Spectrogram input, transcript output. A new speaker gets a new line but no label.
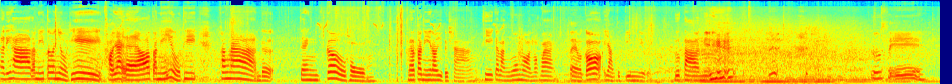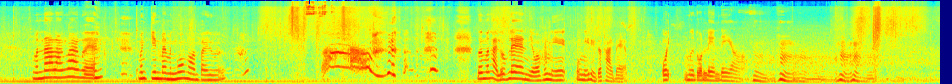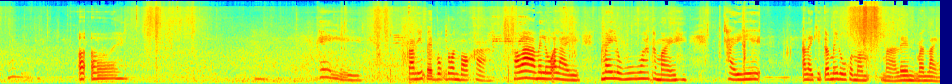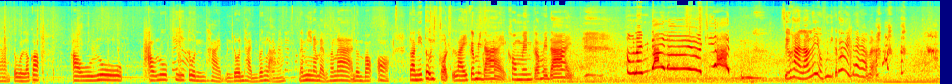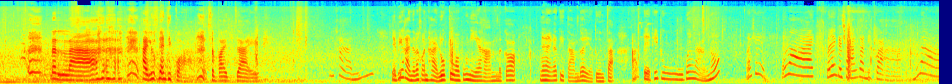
สวัสดีค่ะ ตอนนี้ตูนอยู่ที่เขาใหญ่แล้ว ตอนนี้อยู่ที่ข้างหน้า The Jungle Home แล้วตอนนี้เราอยู่กับช้างที่กำลังง่วงนอนมากๆ แต่ก็อยากจะกินอยู่ ดูตามันนี้ ดูสิ มันน่ารักมากเลย มันกินไปมันง่วงนอนไปดู นะเริ่มมาถ่ายรูปเล่นเดี๋ยววันพรุ่งนี้พรุ่งนี้ถึงจะถ่ายแบบ โอ๊ยมือโดนเลนเลยอะเออเอยเฮ้ยตอนนี้ Facebook โดนบล็อกค่ะ เพราะว่าไม่รู้อะไร ไม่รู้ว่าทำไมใช้อะไรคิดก็ไม่รู้คนมามาเล่นมารายงานตูน แล้วก็ เอารูป เอารูปที่ตูนถ่ายเป็นโดนถ่ายเป็นเบื้องหลัง แล้วมีนางแบบข้างหน้าโดนบล็อกออก ตอนนี้ตูนกดไลค์ก็ไม่ได้ คอมเมนต์ก็ไม่ได้ทำอะไรไม่ได้เลยอะเครียดสิวหายแล้วแล้วอยู่พรุ่งนี้ก็ได้แบบละลันลาถ่ายรูปเล่นดีกว่า สบายใจพี่ขันเดี๋ยวพี่ขันจะเป็นคนถ่ายรูปตัวพรุ่งนี้นะคะ แล้วก็ ยังไงก็ติดตามด้วย เดี๋ยวตูนจะอัปเดตให้ดูเบื้องหลังเนาะ โอเค บ๊ายบาย ไปเล่นกับช้างกันดีกว่า บ๊ายบาย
